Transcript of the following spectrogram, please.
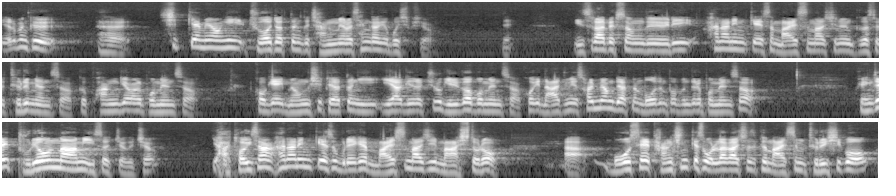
여러분 그 십계명이 주어졌던 그 장면을 생각해 보십시오. 네. 이스라엘 백성들이 하나님께서 말씀하시는 그것을 들으면서 그 광경을 보면서 거기에 명시되었던 이 이야기를 쭉 읽어보면서 거기 나중에 설명되었던 모든 부분들을 보면서 굉장히 두려운 마음이 있었죠, 그렇죠? 야, 더 이상 하나님께서 우리에게 말씀하지 마시도록 아, 모세 당신께서 올라가셔서 그 말씀 들으시고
